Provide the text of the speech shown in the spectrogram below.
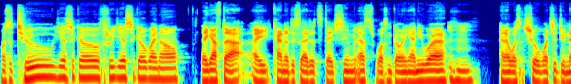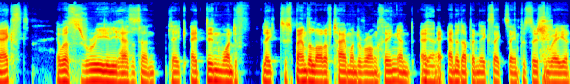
was it two years ago, three years ago by now? Like after I kind of decided Stage CMS wasn't going anywhere, mm-hmm. and I wasn't sure what to do next. I was really hesitant. Like I didn't want to like to spend a lot of time on the wrong thing, and yeah. I ended up in the exact same position where you're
